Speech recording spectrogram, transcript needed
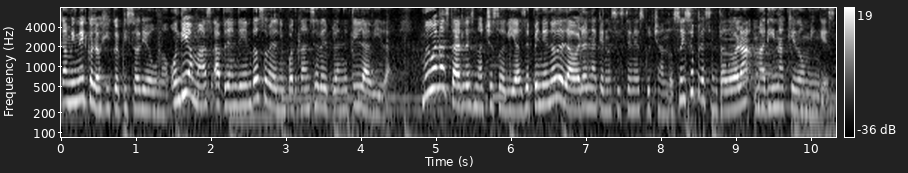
Camino Ecológico, episodio 1. Un día más aprendiendo sobre la importancia del planeta y la vida. Muy buenas tardes, noches o días, dependiendo de la hora en la que nos estén escuchando. Soy su presentadora, Marina Que Domínguez.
